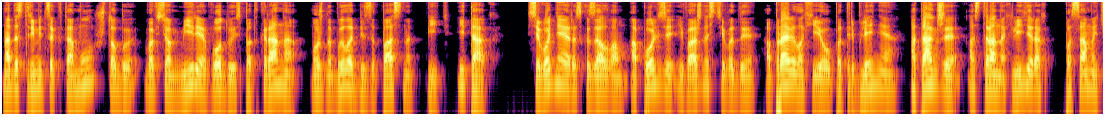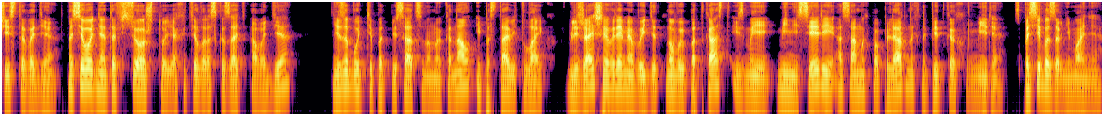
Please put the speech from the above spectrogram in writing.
Надо стремиться к тому, чтобы во всем мире воду из-под крана можно было безопасно пить. Итак, Сегодня я рассказал вам о пользе и важности воды, о правилах ее употребления, а также о странах-лидерах по самой чистой воде. На сегодня это все, что я хотел рассказать о воде. Не забудьте подписаться на мой канал и поставить лайк. В ближайшее время выйдет новый подкаст из моей мини-серии о самых популярных напитках в мире. Спасибо за внимание.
